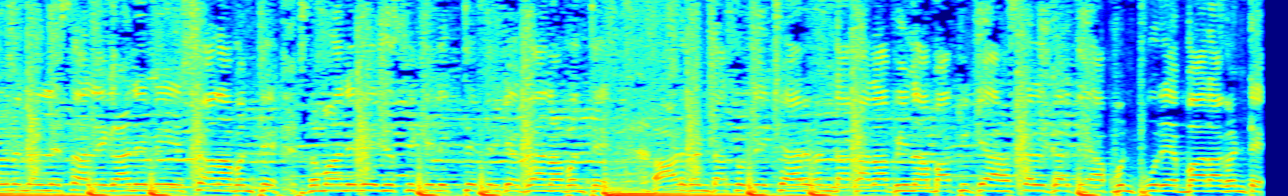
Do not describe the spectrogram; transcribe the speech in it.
असल में नल्ले साले गाने में ये शाना बनते। जमाने में जो सीखे लिखते, फिर क्या गाना बनते? आठ घंटा सोते, चार घंटा खाना पीना, बाकी क्या हसल करते अपन पूरे बारह घंटे?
